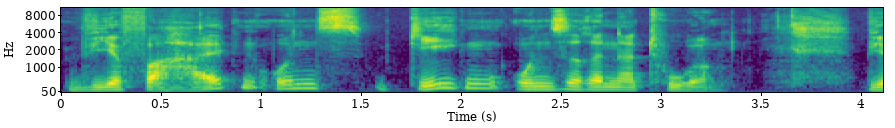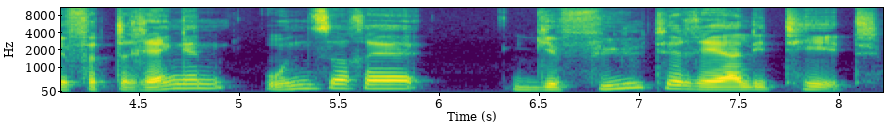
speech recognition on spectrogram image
wir verhalten uns gegen unsere Natur. Wir verdrängen unsere gefühlte Realität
